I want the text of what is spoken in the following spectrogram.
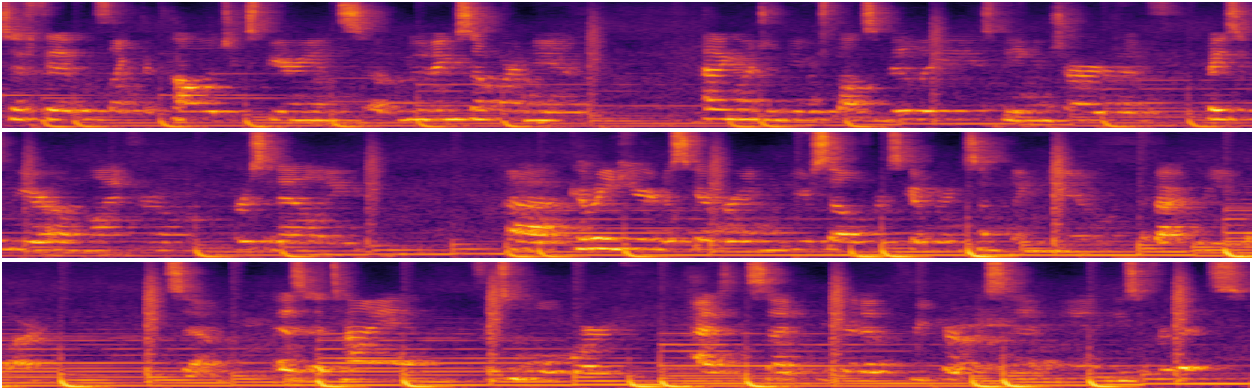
to fit with like the college experience of moving somewhere new, having a bunch of new responsibilities, being in charge of basically your own life, your own personality. Uh, coming here, and discovering yourself, discovering something new about who you are. So as a tie-in, for some old work as it said we could have repurposed it and use it for this.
